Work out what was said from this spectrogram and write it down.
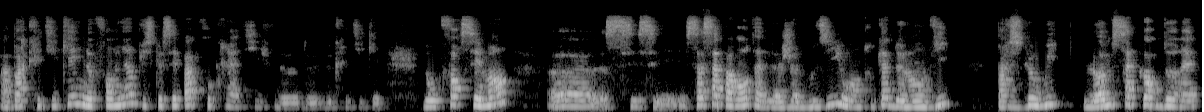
À part critiquer, ils ne font rien puisque c'est pas procréatif de, de, critiquer. Donc forcément, euh, ça s'apparente à de la jalousie ou en tout cas de l'envie, parce que oui, l'homme s'accorderait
